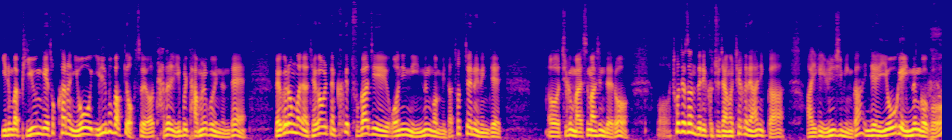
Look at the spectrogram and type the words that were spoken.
이른바 비윤계에 속하는 요 일부밖에 없어요. 다들 입을 다물고 있는데 왜 그런 거냐? 제가 볼 땐 크게 두 가지 원인이 있는 겁니다. 첫째는 이제 어, 지금 말씀하신 대로, 어, 초재선들이 그 주장을 최근에 하니까, 아, 이게 윤심인가? 이제 요게 있는 거고.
